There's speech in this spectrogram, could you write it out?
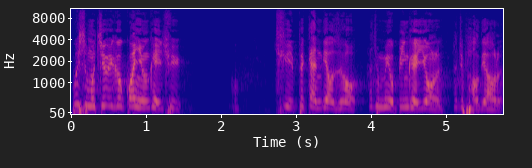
为什么只有一个官员可以去？去被干掉之后，他就没有兵可以用了，他就跑掉了。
